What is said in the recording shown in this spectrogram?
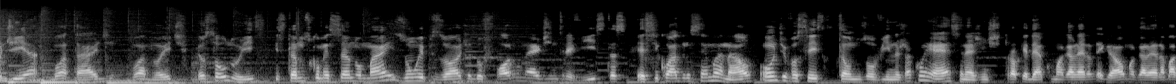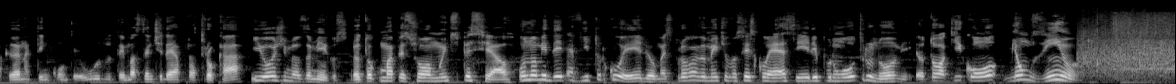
Bom dia, boa tarde, boa noite. Eu sou o Luiz. Estamos começando mais um episódio do Fórum Nerd Entrevistas, esse quadro semanal onde vocês que estão nos ouvindo já conhecem, né? A gente troca ideia com uma galera legal, uma galera bacana que tem conteúdo, tem bastante ideia para trocar. E hoje, meus amigos, eu tô com uma pessoa muito especial. O nome dele é Vitor Coelho, mas provavelmente vocês conhecem ele por um outro nome. Eu tô aqui com o Mionzinho.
